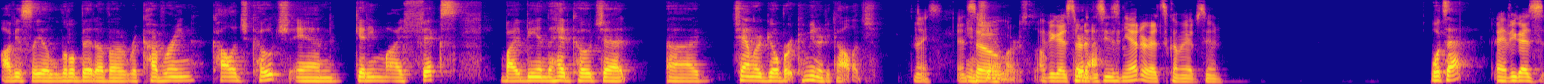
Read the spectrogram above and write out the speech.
obviously a little bit of a recovering college coach and getting my fix by being the head coach at uh, Chandler Gilbert Community College. Nice. And so, Chandler, so, have you guys started yeah. the season yet, or it's coming up soon? What's that? Have you guys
